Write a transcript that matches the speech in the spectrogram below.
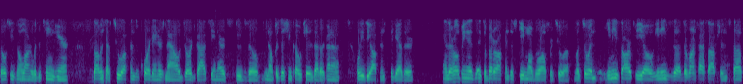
The OC's no longer with the team here. Dolphins have two offensive coordinators now, George Godsey and Eric Studesville, you know, position coaches that are going to lead the offense together and they're hoping it's, a better offensive scheme overall for Tua. Look, Tua, he needs the RPO, he needs the, the run pass option stuff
